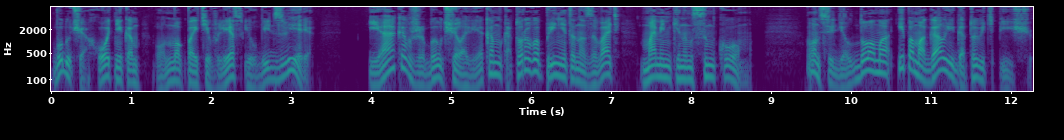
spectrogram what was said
Будучи охотником, он мог пойти в лес и убить зверя. Иаков же был человеком, которого принято называть маменькиным сынком. Он сидел дома и помогал ей готовить пищу.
